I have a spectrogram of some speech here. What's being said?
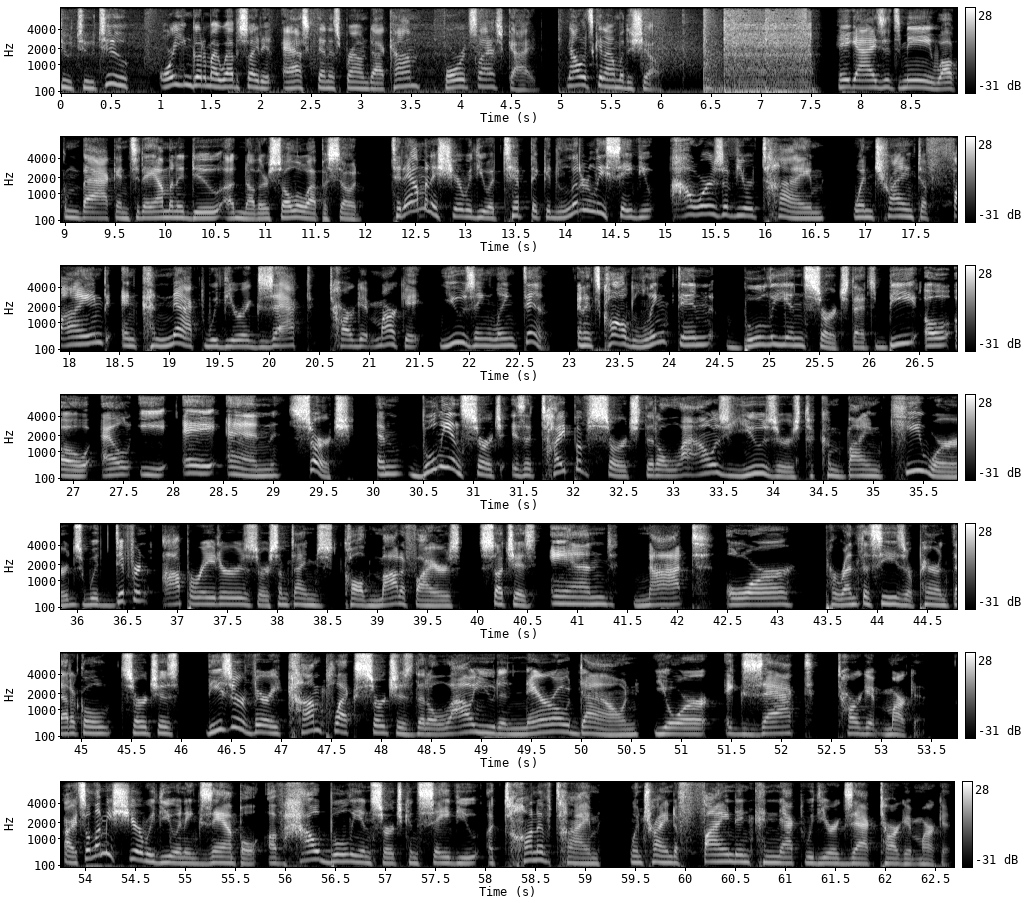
44222, or you can go to my website at askdennisbrown.com forward slash guide. Now let's get on with the show. Hey guys, it's me. Welcome back. And today I'm going to do another solo episode. Today I'm going to share with you a tip that could literally save you hours of your time when trying to find and connect with your exact target market using LinkedIn. And it's called LinkedIn Boolean Search. That's B O O L E A N search. And Boolean search is a type of search that allows users to combine keywords with different operators or sometimes called modifiers such as and, not, or, parentheses or parenthetical searches. These are very complex searches that allow you to narrow down your exact target market. All right, so let me share with you an example of how Boolean search can save you a ton of time when trying to find and connect with your exact target market.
